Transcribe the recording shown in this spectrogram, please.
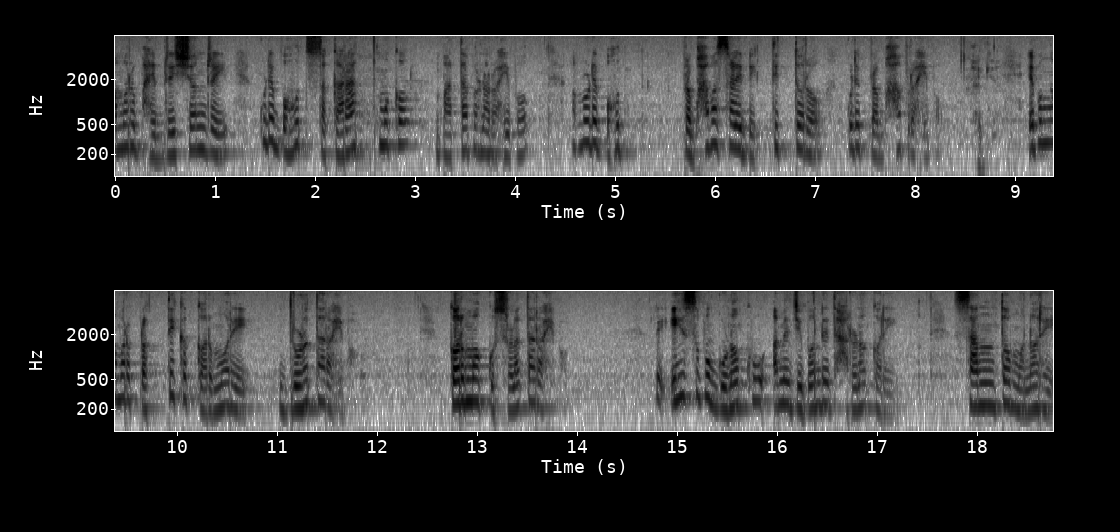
ଆମର ଭାଇବ୍ରେସନରେ ଗୋଟେ ବହୁତ ସକାରାତ୍ମକ ବାତାବରଣ ରହିବ ଆମର ଗୋଟେ ବହୁତ ପ୍ରଭାବଶାଳୀ ବ୍ୟକ୍ତିତ୍ୱର ଗୋଟେ ପ୍ରଭାବ ରହିବ। ଏବଂ ଆମର ପ୍ରତ୍ୟେକ କର୍ମରେ ଦୃଢ଼ତା ରହିବ। କର୍ମ କୁଶଳତା ରହିବ ଏହିସବୁ ଗୁଣକୁ ଆମେ ଜୀବନରେ ଧାରଣ କରି ଶାନ୍ତ ମନରେ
